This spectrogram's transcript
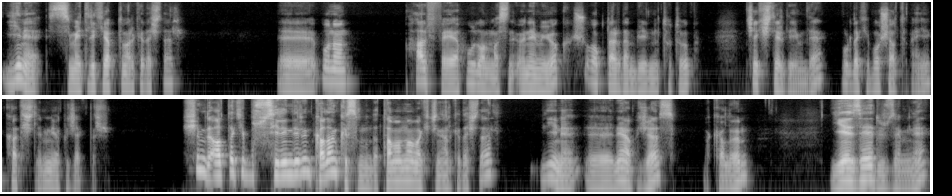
yine simetrik yaptım arkadaşlar. Ee, bunun half veya hull olmasının önemi yok. Şu oklardan birini tutup çekiştirdiğimde buradaki boşaltmayı kat işlemini yapacaktır. Şimdi alttaki bu silindirin kalan kısmını da tamamlamak için arkadaşlar yine e, ne yapacağız? Bakalım. YZ düzlemine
